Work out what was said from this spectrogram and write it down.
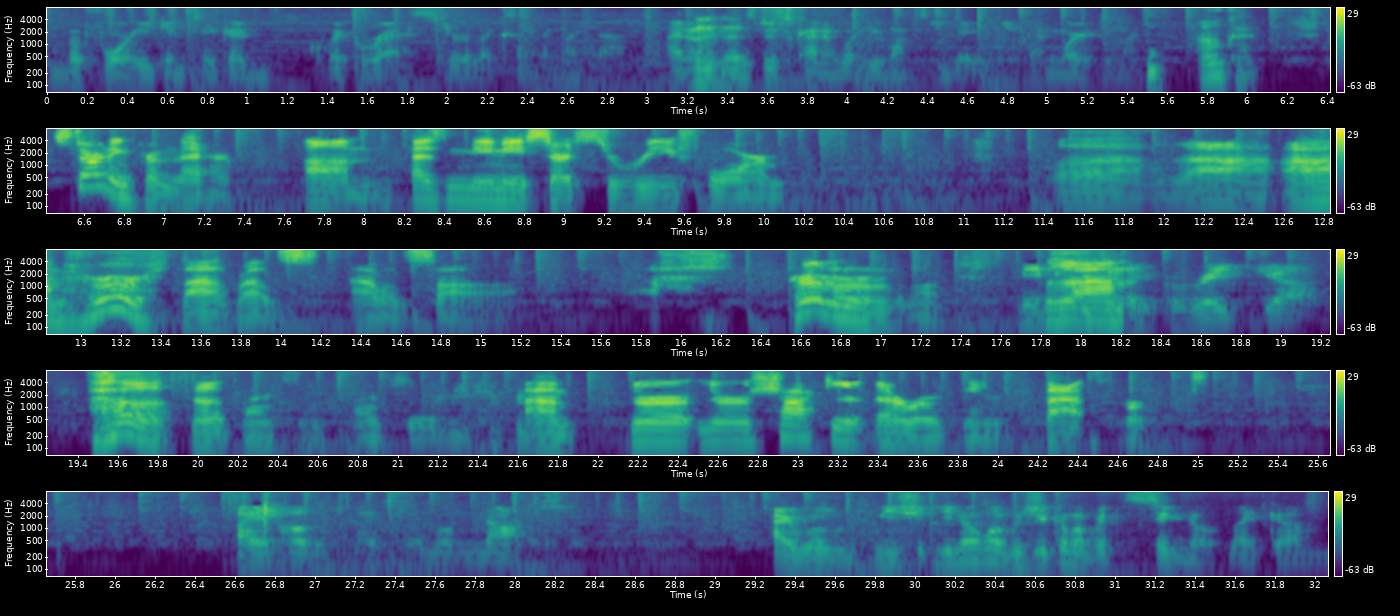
before he can take a quick rest or like something like that. I don't Mhm. know. That's just kind of what he wants to gauge and where he might. Okay. Starting from there, um, as Mimi starts to reform. Uh, uh, um, her that was that was uh, her. Mimi, you um, did a great job. Oh, good, thank you, thank you. Um, your your shocky arrow thing that hurt. I apologize. I will not. I will. We should. You know what? We should come up with a signal. Like, um,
